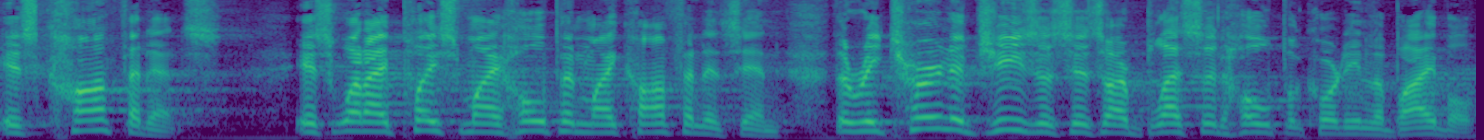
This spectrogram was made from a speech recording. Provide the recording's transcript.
is confidence. It's what I place my hope and my confidence in. The return of Jesus is our blessed hope according to the Bible.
